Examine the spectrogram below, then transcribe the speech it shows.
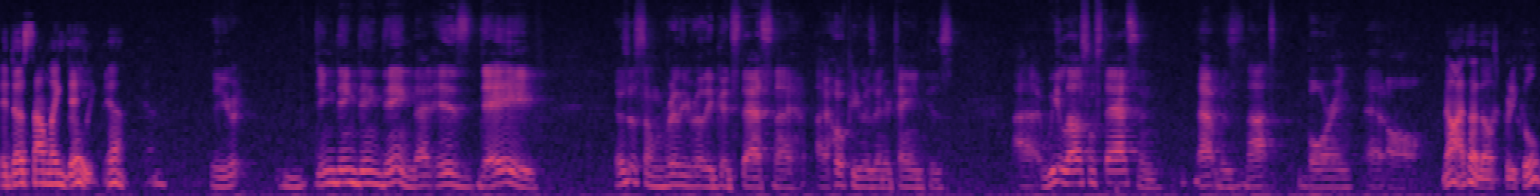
It does sound like Dave. Yeah. You're, ding, ding, ding, ding. That is Dave. Those are some really, really good stats, and I, I hope he was entertained because we love some stats, and that was not boring at all. No, I thought that was pretty cool.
